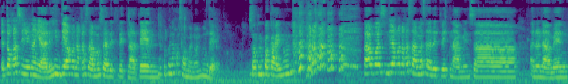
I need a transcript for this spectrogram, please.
ito kasi yung nangyari, hindi ako nakasama sa retreat natin. Hindi ka ba nakasama nun? Hindi. Sarap ng pagkain nun. Tapos, hindi ako nakasama sa retreat namin, sa ano namin.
